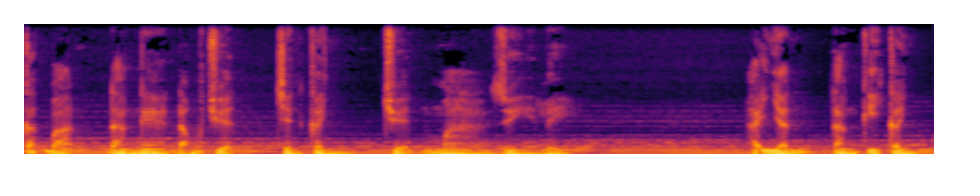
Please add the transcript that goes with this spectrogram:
Các bạn đang nghe đọc truyện trên kênh Chuyện Ma Duy Ly. Hãy nhấn đăng ký kênh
